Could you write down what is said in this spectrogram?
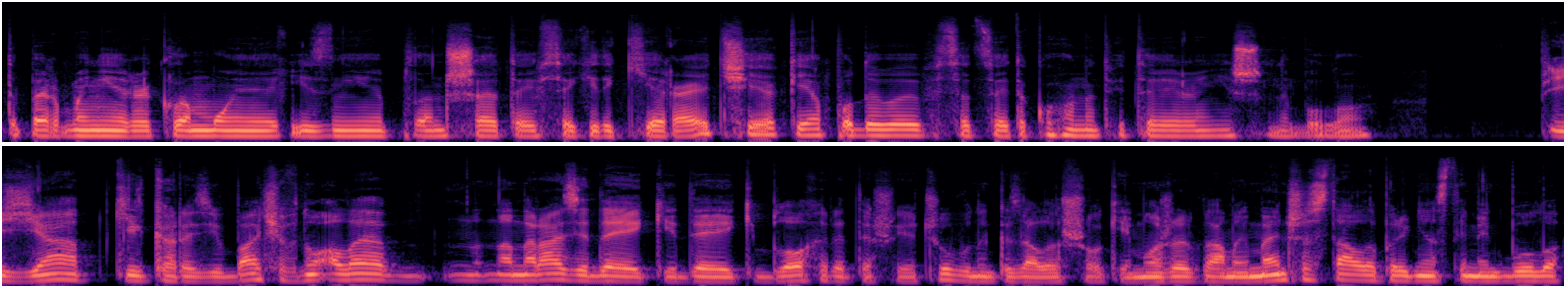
Тепер мені рекламує різні планшети і всякі такі речі, як я подивився. Це і такого на Твіттері раніше не було. Я кілька разів бачив, ну але на наразі деякі деякі блогери, те, що я чув, вони казали, що окей, може реклами менше стало порівняно з тим, як було.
